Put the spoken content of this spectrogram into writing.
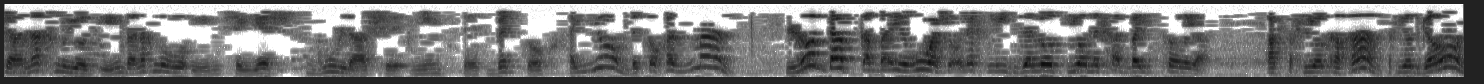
שאנחנו יודעים ואנחנו רואים שיש סגולה שנמצאת בתוך היום, בתוך הזמן. לא דווקא באירוע שהולך להתגלות יום אחד בהיסטוריה. רק צריך להיות חכם, צריך להיות גאון,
